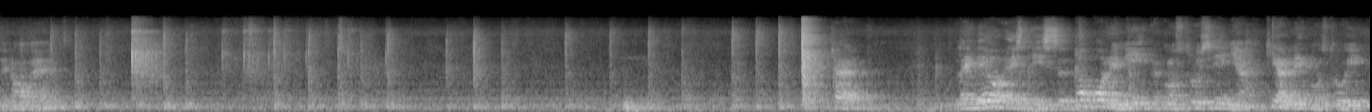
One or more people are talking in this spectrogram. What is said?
de nove, diris, do bone ni construis enia, kial ne construi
